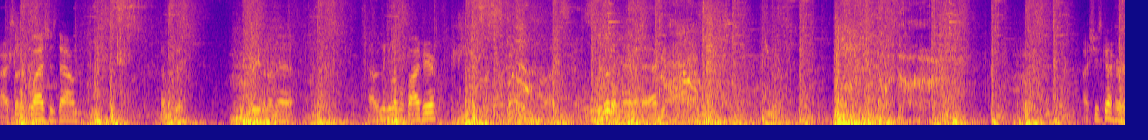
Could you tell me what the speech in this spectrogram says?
Alright, so the flash is down. That's good. We're even on that. Alright, let me get level 5 here. Oh, a little mana back. she's got her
